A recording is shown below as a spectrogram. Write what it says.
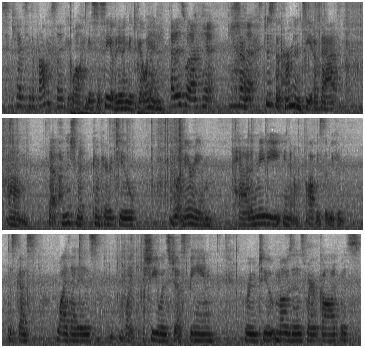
She can't see the promised land. Well, he gets to see it, but he doesn't get to go in. That is what I meant. So just the permanency of that um, that punishment compared to what Miriam had, and maybe you know, obviously we could discuss why that is. Like she was just being rude to Moses, where God was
